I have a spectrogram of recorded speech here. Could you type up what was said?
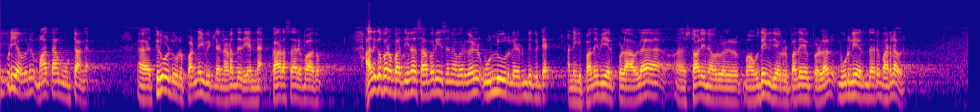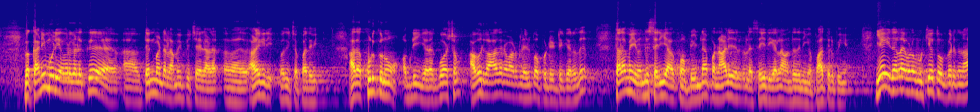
எப்படி அவர் மாற்றாமல் விட்டாங்க? திருவள்ளூர் பண்ணை வீட்டில் நடந்தது என்ன? காரசார் விவாதம். அதுக்கப்புறம் பார்த்தீங்கன்னா சபரீசன் அவர்கள் உள்ளூரில் இருந்துக்கிட்டே. அன்றைக்கி பதவியேற்பு விழாவில் ஸ்டாலின் அவர்கள் உதயநிதி அவர்கள் பதவியேற்பு விழாவில் ஊர்லேயே இருந்தார் வரல அவர். இப்போ கனிமொழி அவர்களுக்கு தென்மண்டல அமைப்பு செயலாளர் அழகிரி வகித்த பதவி. அதை கொடுக்கணும் அப்படிங்கிற கோஷம் அவருக்கு ஆதரவாளர்கள் எழுப்பப்பட்டு இருக்கிறது. தலைமை வந்து சரியாக்கும் அப்படின்னா இப்போ நாளிதழ்களில் செய்திகள்லாம் வந்தது நீங்கள் பார்த்துருப்பீங்க. ஏன் இதெல்லாம் இவ்வளோ முக்கியத்துவம் பெறுதுன்னா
